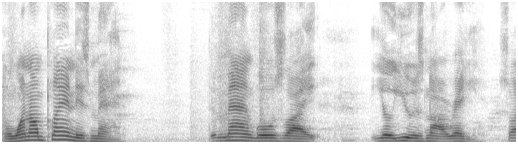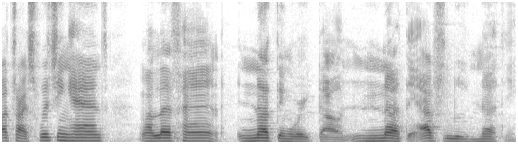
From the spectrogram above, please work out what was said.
And when I'm playing this man, the man goes like, yo, you is not ready. So I tried switching hands, my left hand, nothing worked out. Nothing, absolutely nothing.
